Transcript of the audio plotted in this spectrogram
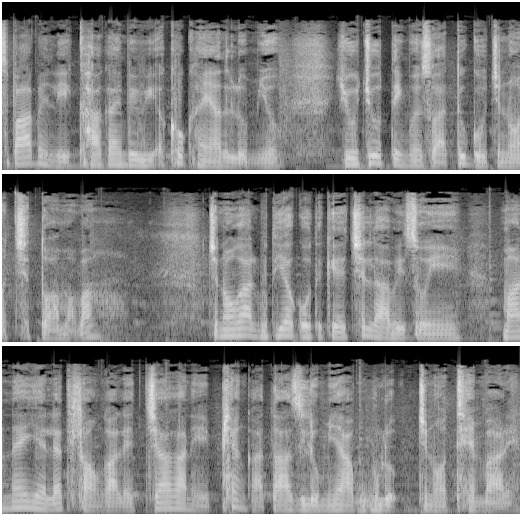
စပားပင်လေးခါကိုင်းပြီးပြီးအခုတ်ခံရတယ်လို့မျိုးယူကျိုးတိမ်မွေးစွာသူ့ကိုကျွန်တော်ချစ်သွားမှာပါကျွန်တော်ကလူတစ်ယောက်ကိုတကယ်ချစ်လာပြီဆိုရင်မာနက်ရဲ့လက်ထောင်ကလည်းကြားကနေဖြန့်ကာသားစီလို့မရဘူးလို့ကျွန်တော်ထင်ပါတယ်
